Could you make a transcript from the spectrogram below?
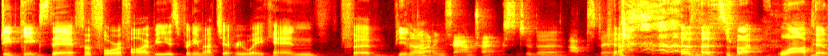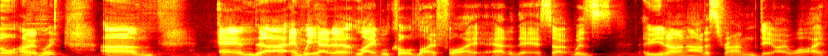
did gigs there for four or five years, pretty much every weekend for you know providing soundtracks to the upstairs. That's right, wah pedal only. Um, and uh, and we had a label called Low Fly out of there, so it was you know an artist run DIY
